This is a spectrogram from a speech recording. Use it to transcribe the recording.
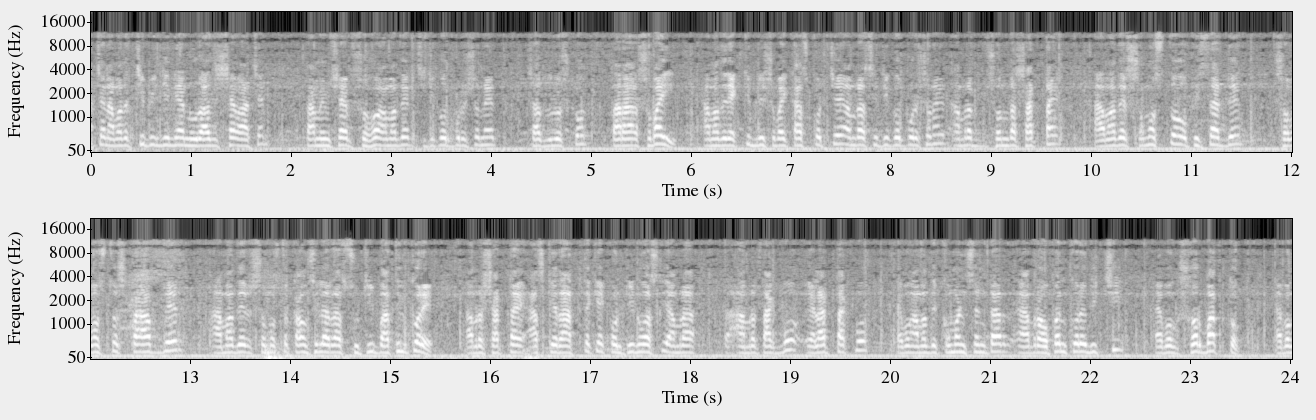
আছেন, আমাদের চিফ ইঞ্জিনিয়ার নুরাজ সাহেব আছেন। তামিম সাহেব সহ আমাদের সিটি কর্পোরেশনের সাদুল লস্কর, তারা সবাই আমাদের অ্যাক্টিভলি সবাই কাজ করছে। আমরা সিটি কর্পোরেশনের, আমরা সন্ধ্যা সাতটায় আমাদের সমস্ত অফিসারদের, সমস্ত স্টাফদের, আমাদের সমস্ত কাউন্সিলররা ছুটি বাতিল করে আমরা সাতটায় আজকে রাত থেকে কন্টিনিউয়াসলি আমরা আমরা থাকব অ্যালার্ট থাকব এবং আমাদের কমান্ড সেন্টার আমরা ওপেন করে দিচ্ছি এবং সর্বাত্মক এবং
